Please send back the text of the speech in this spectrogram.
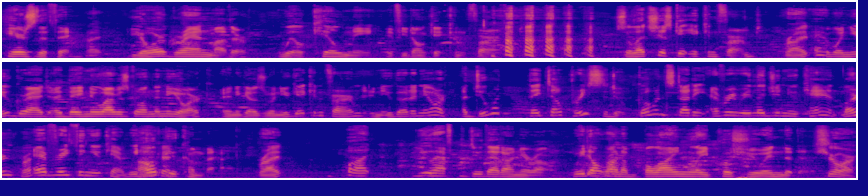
here's the thing: right. your grandmother will kill me if you don't get confirmed. so let's just get you confirmed. Right. And when you graduate, they knew I was going to New York, and he goes, when you get confirmed and you go to New York, uh, do what they tell priests to do. Go and study every religion you can. Learn Right. everything you can. We hope you come back, Right. but you have to do that on your own. We don't want to blindly push you into this, Sure.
